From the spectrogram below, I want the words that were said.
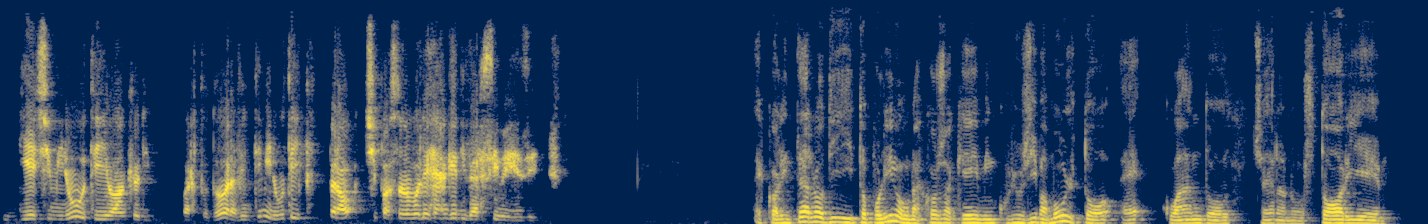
in 10 minuti o anche un quarto d'ora, 20 minuti, però ci possono volere anche diversi mesi. Ecco, all'interno di Topolino una cosa che mi incuriosiva molto è quando c'erano storie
